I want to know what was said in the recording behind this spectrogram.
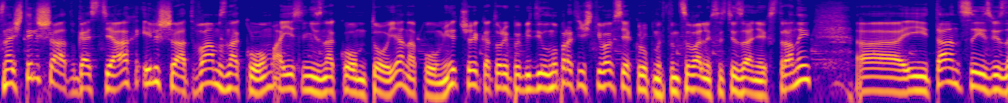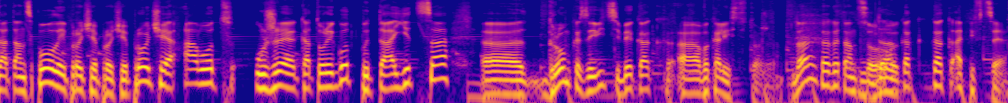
Значит, Ильшат в гостях. Ильшат вам знаком, а если не знаком, то я напомню. Это человек, который победил, ну, практически во всех крупных танцевальных состязаниях страны. А, и танцы, и звезда танцпола, и прочее, прочее, прочее. А вот уже который год пытается э, громко заявить себе как о вокалисте тоже. Да? Как о танцоре, Да. Как, как о певце.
